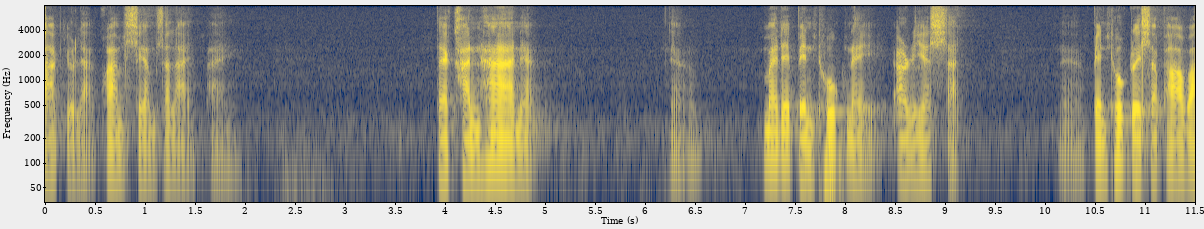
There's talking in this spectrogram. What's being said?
ลักษณ์อยู่แล้ว ความเสื่อมสลายไป แต่ขันห้าเนี่ยนะไม่ได้เป็นทุกข์ในอริยสัจนะเป็นทุกข์โดยสภาวะ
